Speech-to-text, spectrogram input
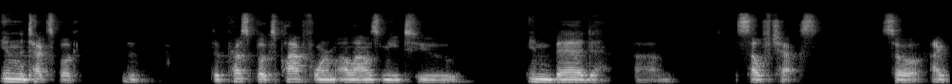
in the textbook, the, the Pressbooks platform allows me to embed um, self-checks. So I,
